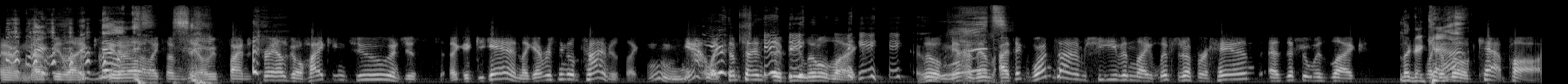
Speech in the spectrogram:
and I'd be like, you know, I like some, you know, we find a trail, go hiking too, and just like again, like every single time, just like, mm, yeah. Like sometimes it'd be a little like. Little meow. And then I think one time she even like lifted up her hand as if it was like like a like cat. a little cat paw.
